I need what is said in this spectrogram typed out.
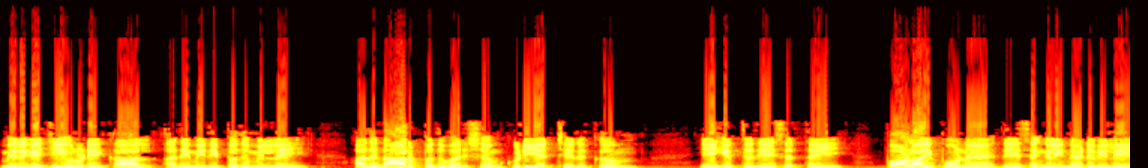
மிருக ஜீவனுடைய கால் அதை மிதிப்பதும் இல்லை அது நாற்பது வருஷம் குடியற்றிருக்கும். எகிப்து தேசத்தை பாழாய்ப்போன தேசங்களின் நடுவிலே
